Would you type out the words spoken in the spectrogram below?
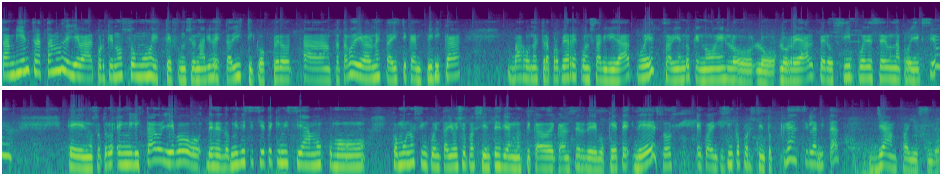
también tratamos de llevar, porque no somos este, funcionarios estadísticos, pero ah, tratamos de llevar una estadística empírica bajo nuestra propia responsabilidad, pues sabiendo que no es lo, lo, lo real, pero sí puede ser una proyección eh, nosotros en mi listado llevo desde el 2017 que iniciamos como, como unos 58 pacientes diagnosticados de cáncer de boquete. De esos, el 45%, casi la mitad, ya han fallecido.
